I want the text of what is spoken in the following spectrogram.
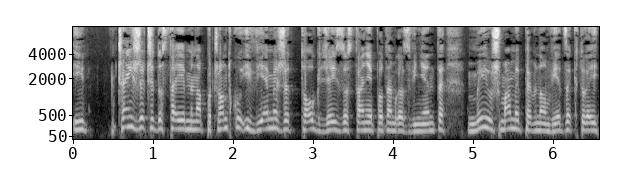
i Część rzeczy dostajemy na początku i wiemy, że to gdzieś zostanie potem rozwinięte. My już mamy pewną wiedzę, której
